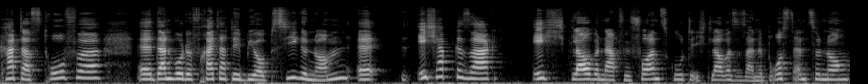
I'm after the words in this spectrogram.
Katastrophe. Äh, dann wurde Freitag die Biopsie genommen. Äh, ich habe gesagt, ich glaube nach wie vor ans Gute. Ich glaube, es ist eine Brustentzündung.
